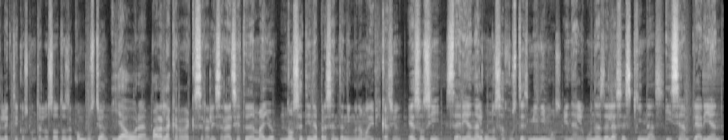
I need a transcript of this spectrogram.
eléctricos contra los autos de combustión y ahora para la carrera que se realizará el 7 de mayo no se tiene presente ninguna modificación. Eso sí, serían algunos ajustes mínimos en algunas de las esquinas y se ampliarían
